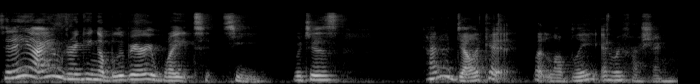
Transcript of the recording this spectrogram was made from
today I am drinking a blueberry white tea, which is kind of delicate but lovely and refreshing,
